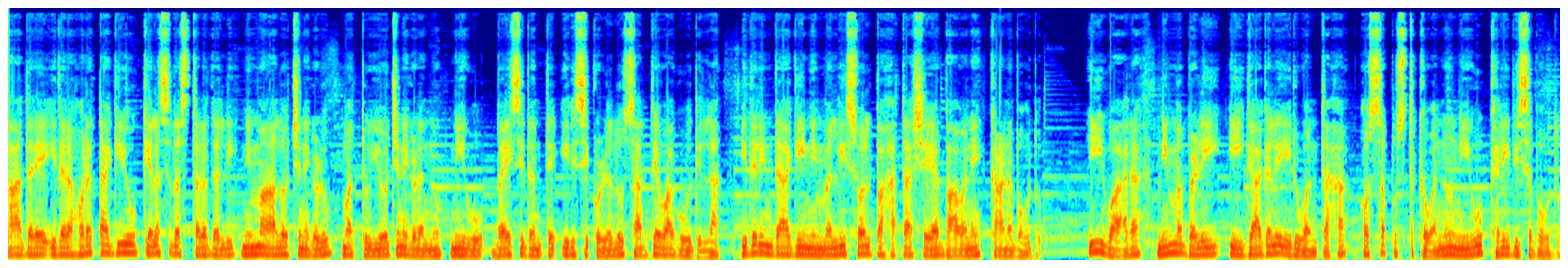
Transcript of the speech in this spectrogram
ಆದರೆ ಇದರ ಹೊರತಾಗಿಯೂ ಕೆಲಸದ ಸ್ಥಳದಲ್ಲಿ ನಿಮ್ಮ ಆಲೋಚನೆಗಳು ಮತ್ತು ಯೋಜನೆಗಳನ್ನು ನೀವು ಬಯಸಿದಂತೆ ಇರಿಸಿಕೊಳ್ಳಲು ಸಾಧ್ಯವಾಗುವುದಿಲ್ಲ. ಇದರಿಂದಾಗಿ ನಿಮ್ಮಲ್ಲಿ ಸ್ವಲ್ಪ ಹತಾಶೆಯ ಭಾವನೆ ಕಾಣಬಹುದು. ಈ ವಾರ ನಿಮ್ಮ ಬಳಿ ಈಗಾಗಲೇ ಇರುವಂತಹ ಹೊಸ ಪುಸ್ತಕವನ್ನು ನೀವು ಖರೀದಿಸಬಹುದು.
